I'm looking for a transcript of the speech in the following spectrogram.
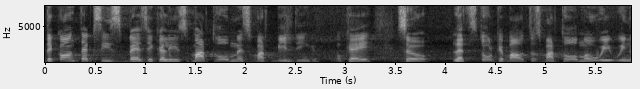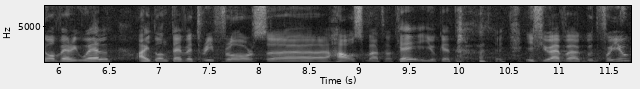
The context is basically smart home and smart building, okay? So let's talk about the smart home. We, we know very well. I don't have a three floors uh, house, but okay, you can, if you have, uh, good for you.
